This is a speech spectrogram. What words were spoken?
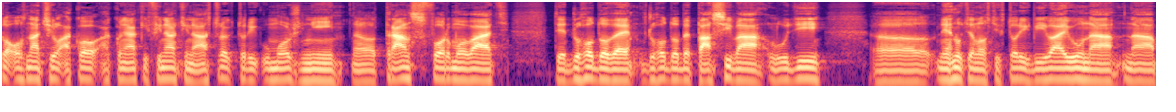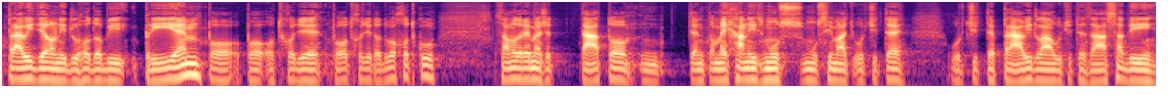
to označil ako, ako nejaký finančný nástroj, ktorý umožní transformovať tie dlhodobé, dlhodobé pasíva ľudí Eh, nehnuteľnosti, v ktorých bývajú, na, na pravidelný dlhodobý príjem po, po, odchode, po odchode do dôchodku. Samozrejme, že táto, tento mechanizmus musí mať určité, určité pravidlá, určité zásady. Eh,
